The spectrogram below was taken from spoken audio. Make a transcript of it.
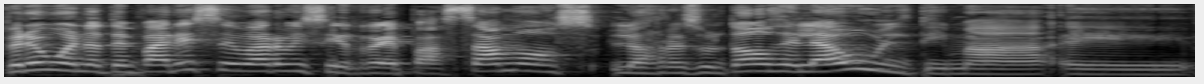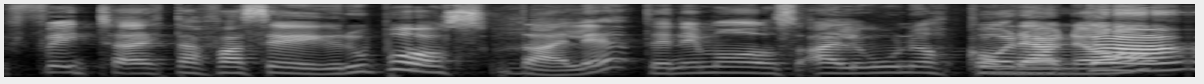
Pero bueno, ¿te parece, Barbie, si repasamos los resultados de la última eh, fecha de esta fase de grupos? Dale. Tenemos algunos por ¿Cómo no?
